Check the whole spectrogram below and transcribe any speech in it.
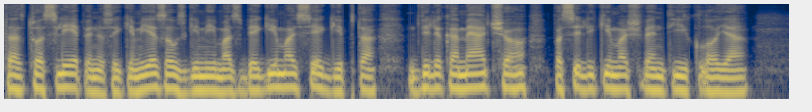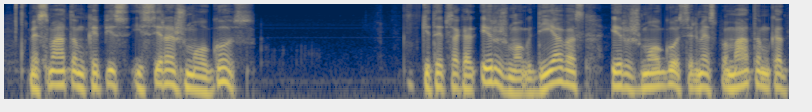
ta, tuos liepinius, sakykime, Jėzaus gimimas, bėgimas į Egiptą, dvylikamečio pasilikimas šventykloje, mes matom, kaip jis, jis yra žmogus. Kitaip sakant, ir žmogus, Dievas ir žmogus. Ir mes pamatom, kad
